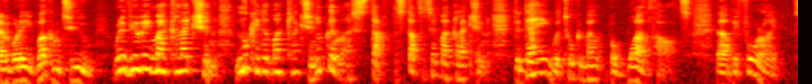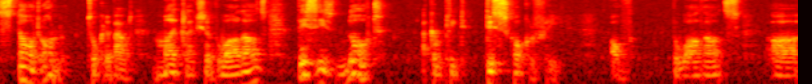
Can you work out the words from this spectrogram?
everybody, welcome to reviewing my collection, looking at my collection, looking at my stuff, the stuff that's in my collection. Today we're talking about the Wild Hearts. Now before I start on talking about my collection of the Wild Hearts, this is not a complete discography of the Wild Hearts uh,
